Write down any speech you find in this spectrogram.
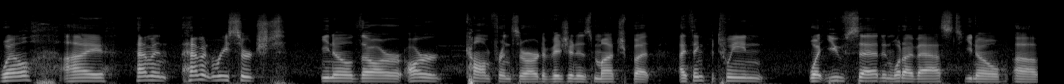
Well, I haven't haven't researched, you know, the, our our conference or our division as much, but I think between what you've said and what I've asked, you know, uh,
